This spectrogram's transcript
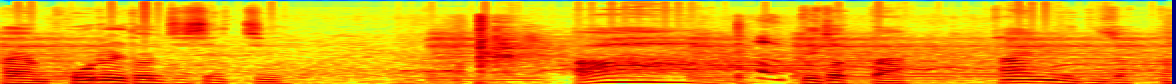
과연 볼을 던지실지. 아, 늦었다. 타이밍이 늦었다.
